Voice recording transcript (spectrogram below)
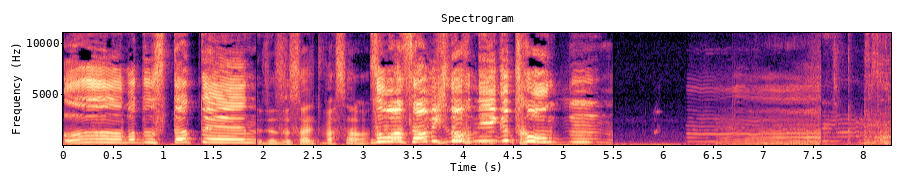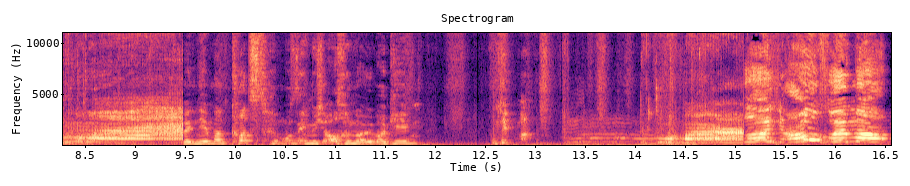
Oh, was ist das denn? Das ist halt Wasser. Sowas habe ich noch nie getrunken. Wenn jemand kotzt, muss ich mich auch immer übergeben. Gib mal. Ich auch immer.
